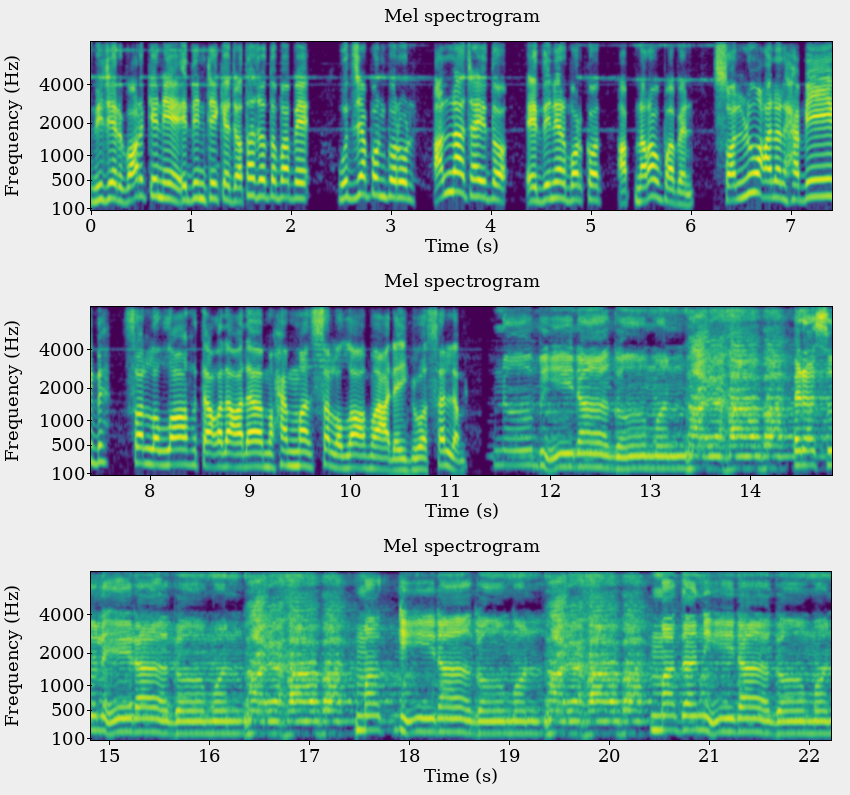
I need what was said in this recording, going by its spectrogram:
নিজের ঘরকে নিয়ে এই দিনটিকে যথাযথভাবে উদযাপন করুন। আল্লাহ চাহিত এই দিনের বরকত আপনারাও পাবেন। সল্লু আলাল হাবিব সাল্লাহ তাআলা আলা মুহাম্মদ সাল্লাহ আলাইহি ওয়াসাল্লাম। নবীর আগমন রসুলের আগমন মক্কির আগমন মাদানির আগমন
